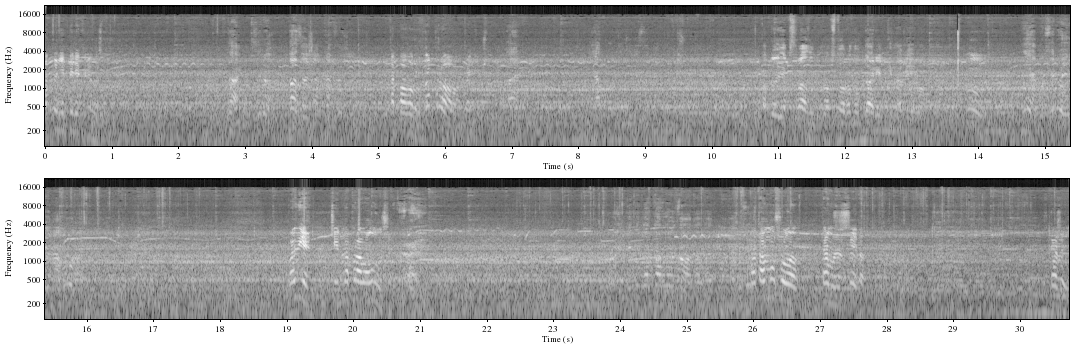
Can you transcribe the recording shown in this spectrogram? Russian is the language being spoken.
Зато не перекресток. Так, Серега, куда заезжать? Как заезжать? Это поворот. Направо, конечно. Да. Я А то я бы сразу туда, в сторону Дарьевки налево. Ну, Нет, ну Серега на город. поверь, чем направо лучше. Потому что там же этот. Скажи.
